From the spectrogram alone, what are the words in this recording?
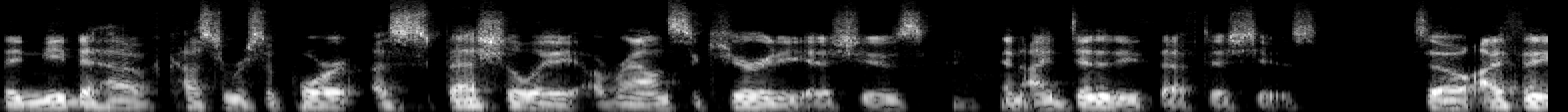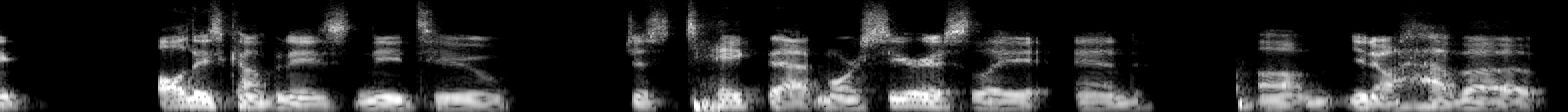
they need to have customer support especially around security issues and identity theft issues. So i think all these companies need to just take that more seriously and um, you know, have a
